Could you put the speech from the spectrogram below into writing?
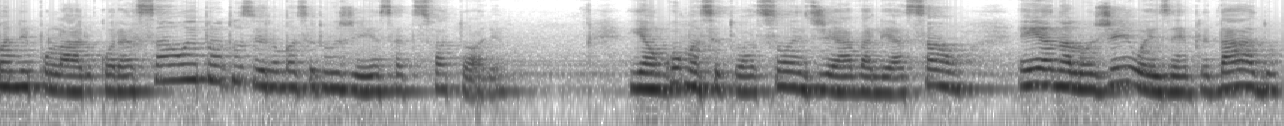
manipular o coração e produzir uma cirurgia satisfatória. Em algumas situações de avaliação, em analogia ao exemplo dado,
